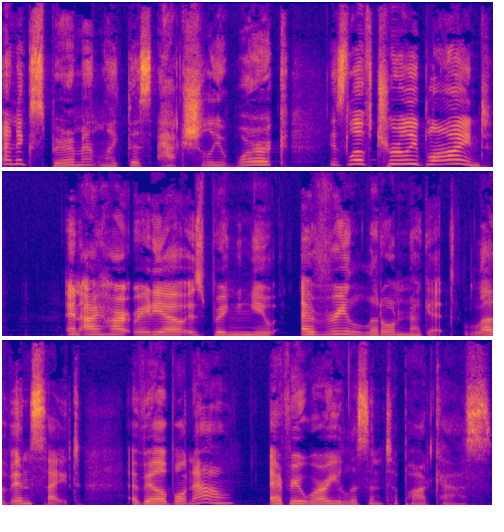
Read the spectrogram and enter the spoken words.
an experiment like this actually work? Is love truly blind? And iHeartRadio is bringing you every little nugget, Love Insight, available now everywhere you listen to podcasts.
